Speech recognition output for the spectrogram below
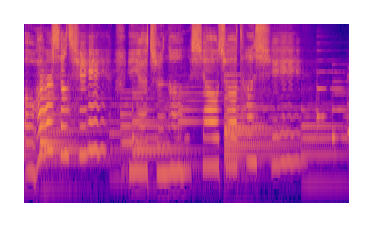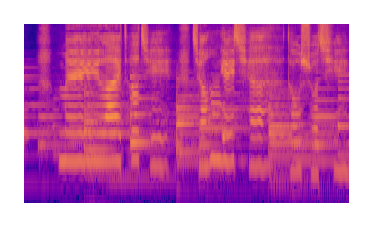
偶尔想起，也只能笑着叹息，没来得及将一切都说清。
